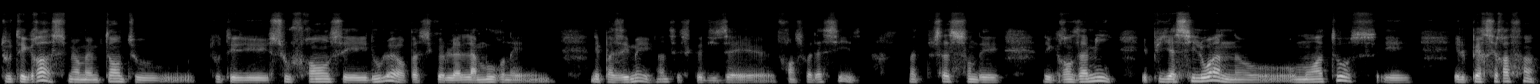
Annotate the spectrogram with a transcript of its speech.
tout est grâce, mais en même temps, tout, tout est souffrance et douleur, parce que l'amour n'est pas aimé. Hein, c'est ce que disait François d'Assise. Tout ça, ce sont des, des, grands amis. Et puis, il y a Silouane au, Mont Athos et, et, le Père Séraphin,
